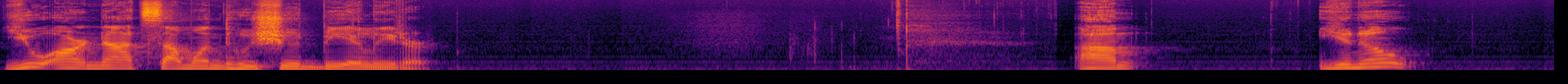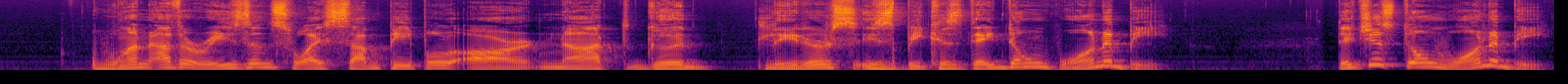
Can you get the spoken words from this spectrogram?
You are not someone who should be a leader. Um, you know, one other reasons why some people are not good leaders is because they don't want to be. They just don't want to be.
